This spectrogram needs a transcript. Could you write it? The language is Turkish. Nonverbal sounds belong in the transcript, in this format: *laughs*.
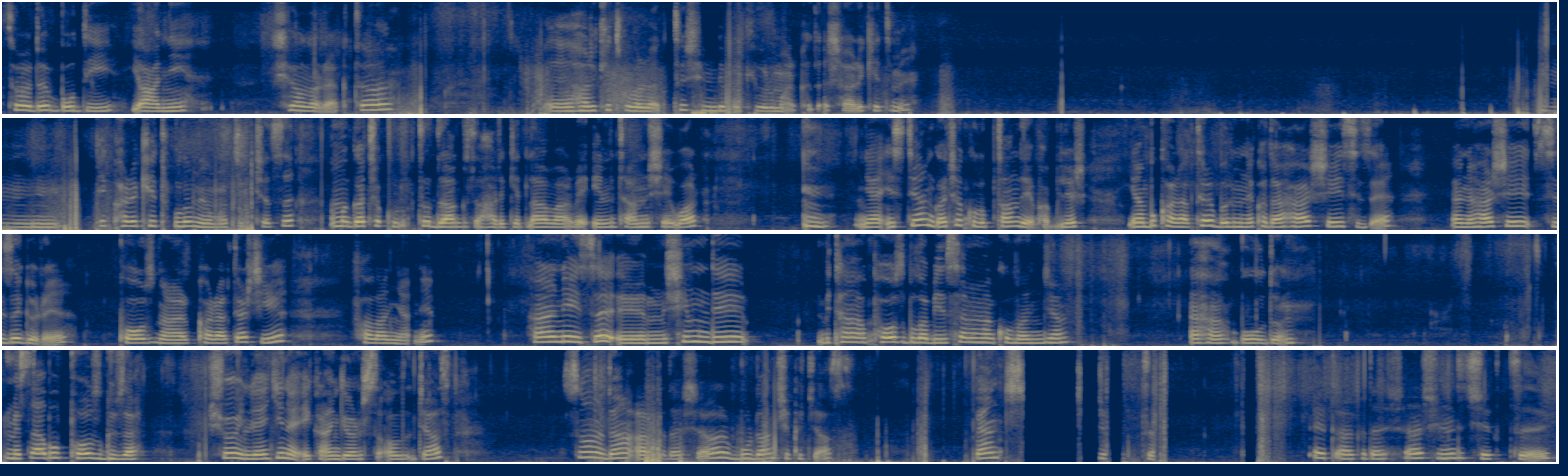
Sonra da body yani şey olarak da e, hareket olarak da şimdi bakıyorum arkadaş hareketime. Hmm, pek hareket bulamıyorum açıkçası. Ama Gacha Kulüp'te daha güzel hareketler var ve 50 tane şey var. *clears throat* yani isteyen Gacha Kulüp'ten de yapabilir. Yani bu karakter bölümüne kadar her şey size. Yani her şey size göre. Pozlar, karakter şeyi falan yani. Her neyse e, şimdi bir tane poz bulabilsem hemen kullanacağım. Aha buldum. Mesela bu poz güzel. Şöyle yine ekran görüntüsü alacağız. Sonra da arkadaşlar buradan çıkacağız. Ben çıktım. Evet arkadaşlar şimdi çıktık.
